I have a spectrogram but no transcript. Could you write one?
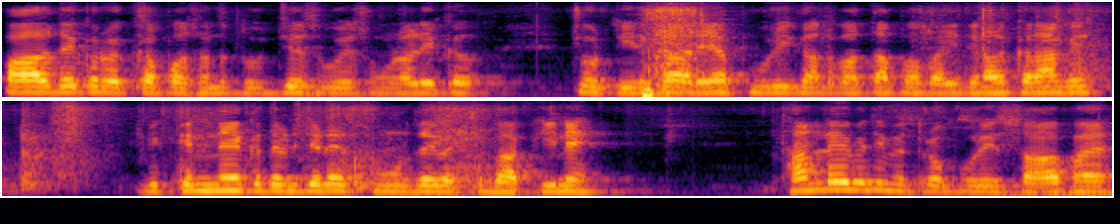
ਪਾਲ ਦੇ ਘਰੋਂ ਇੱਕ ਆਪਾਂ ਤੁਹਾਨੂੰ ਦੂਜੇ ਸੂਏ ਸੂਣ ਵਾਲੀ ਇੱਕ ਝੋਟੀ ਦਿਖਾ ਰਹੇ ਆ, ਪੂਰੀ ਗੱਲਬਾਤ ਆਪਾਂ ਬਾਈ ਦੇ ਨਾਲ ਕਰਾਂਗੇ ਵੀ ਕਿੰਨੇ ਕੁ ਦਿਨ ਜਿਹੜੇ ਸੂਣ ਦੇ ਵਿੱਚ ਬਾਕੀ ਨੇ। ਥਾਲੇ ਵੀ ਦੀ ਮਿੱਤਰੋ, ਪੂਰੀ ਸਾਫ਼ ਹੈ।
